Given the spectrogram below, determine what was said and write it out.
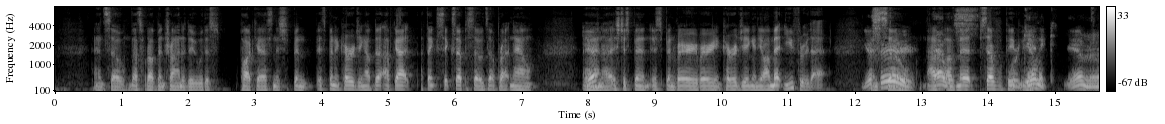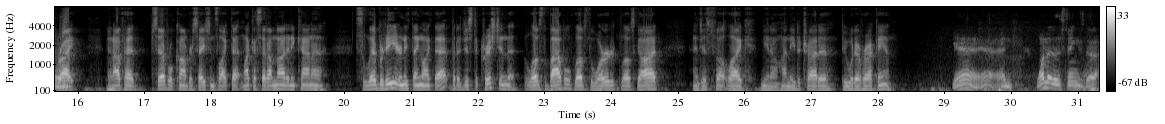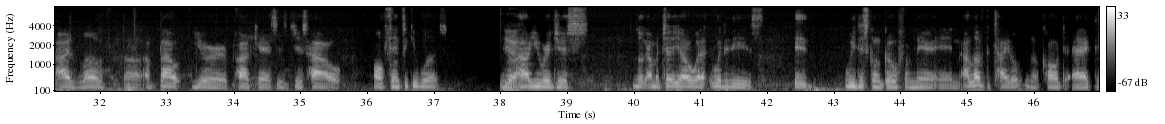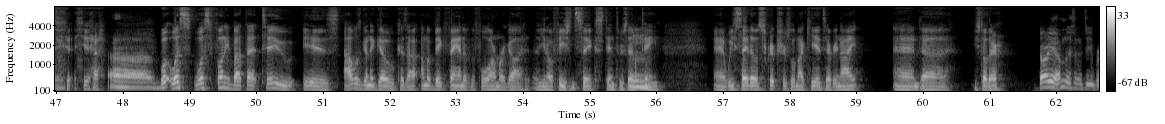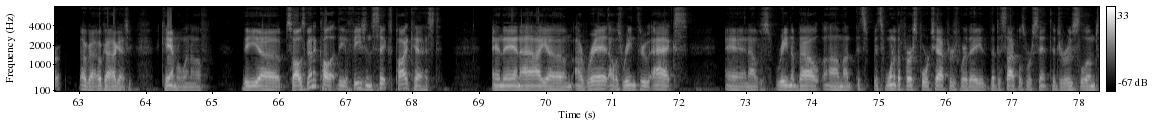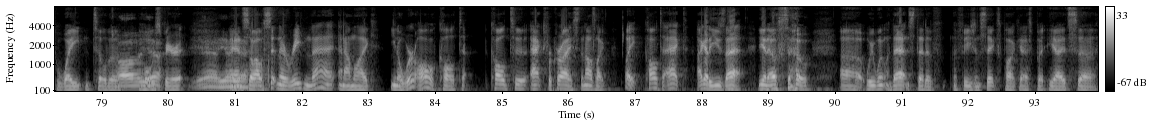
And so that's what I've been trying to do with this podcast, and it's been it's been encouraging. I've I've got I think six episodes up right now, yeah. and uh, it's just been it's been very very encouraging. And you know, I met you through that. Yes, and sir. So I've, I've, met several people. Organic, yeah, yeah man. Right, and I've had several conversations like that. And like I said, I'm not any kind of celebrity or anything like that, but I'm just a Christian that loves the Bible, loves the Word, loves God, and just felt like you know I need to try to do whatever I can. Yeah, yeah. And one of the things that I love uh, about your podcast is just how authentic it was. You yeah. know, how you were just look, I'm gonna tell y'all what what it is. It we just gonna go from there. And I love the title, you know, called to act. And, yeah. Um, what, what's What's funny about that too is I was gonna go because I'm a big fan of the full armor of God. You know, Ephesians 6, 10 through 17, mm-hmm. and we say those scriptures with my kids every night. And uh, you still there? Oh yeah, I'm listening to you, bro. Okay, okay, I got you. Camera went off. The uh, so I was gonna call it the Ephesians 6 podcast, and then I um, I read I was reading through Acts and I was reading about um, it's it's one of the first four chapters where they the disciples were sent to Jerusalem to wait until the, oh, the Holy yeah. Spirit. Yeah, yeah. And yeah. so I was sitting there reading that, and I'm like, you know, we're all called to called to act for Christ, and I was like, wait, called to act? I got to use that, you know. So uh, we went with that instead of Ephesians six podcast. But yeah, it's uh,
